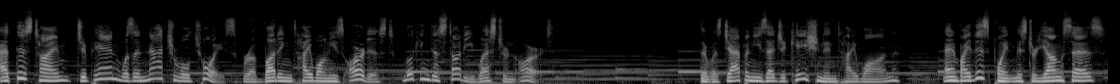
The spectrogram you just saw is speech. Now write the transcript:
At this time, Japan was a natural choice for a budding Taiwanese artist looking to study Western art. There was Japanese education in Taiwan, and by this point, Mr. Yang says,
